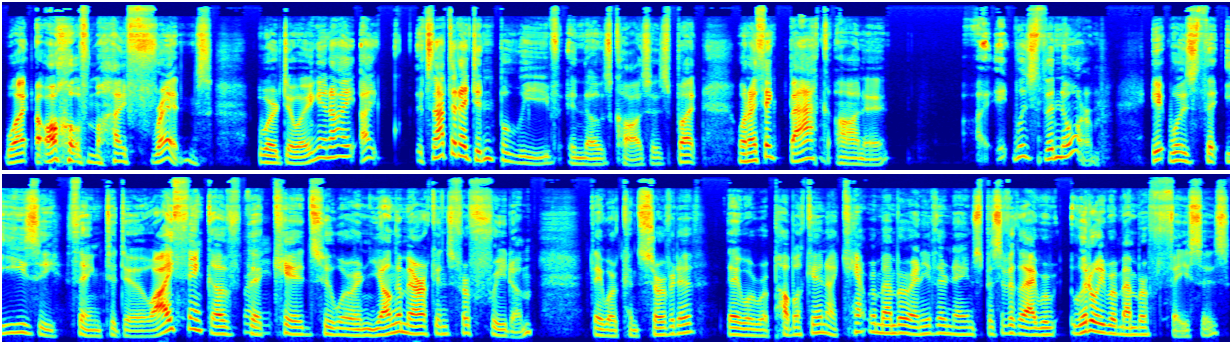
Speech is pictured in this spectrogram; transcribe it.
what all of my friends were doing. And I, I it's not that I didn't believe in those causes, but when I think back on it, it was the norm. It was the easy thing to do. I think of the kids who were in Young Americans for Freedom. They were conservative. They were Republican. I can't remember any of their names specifically. I re- literally remember faces.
